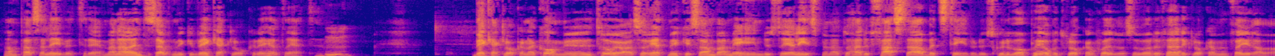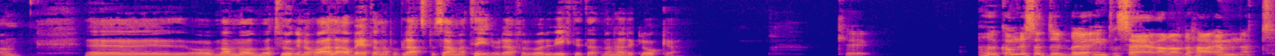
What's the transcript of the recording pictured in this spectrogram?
anpassar livet till det. Man hade inte särskilt mycket väckarklockor, det är helt rätt. Väckarklockorna kom ju, tror jag, alltså rätt mycket i samband med industrialismen. Att du hade fasta arbetstider. Du skulle vara på jobbet klockan sju och så var du färdig klockan fyra. Va? Eh, och man var tvungen att ha alla arbetarna på plats på samma tid och därför var det viktigt att man hade klocka. Okej. Hur kom det sig att du blev intresserad av det här ämnet?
